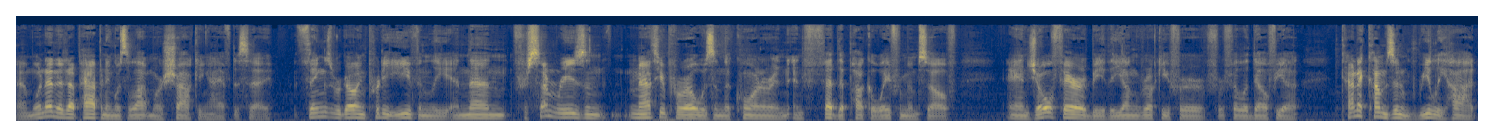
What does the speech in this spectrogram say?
Um, what ended up happening was a lot more shocking, I have to say. Things were going pretty evenly, and then for some reason, Mathieu Perreault was in the corner and, and fed the puck away from himself, and Joel Farabee, the young rookie for for Philadelphia, kind of comes in really hot,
